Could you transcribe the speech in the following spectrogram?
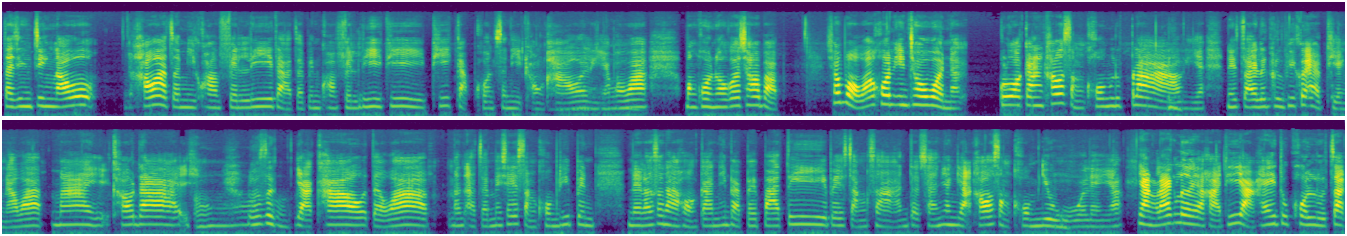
แต่จริง ๆ แล้ว เขาอาจจะมีความ friendly แต่อาจจะเป็นความ friendly ที่ที่กับคนสนิทของเขาอะไรเงี้ยเพราะว่าบางคนเขาก็ชอบแบบ ชอบบอกว่าคน introvert น่ะ กลัวการเข้าสังคมหรือเปล่าอย่างเงี้ยในใจลึกๆพี่ก็แอบเถียงนะว่า ไม่เข้าได้อ๋อรู้สึกอยากเข้า แต่ว่ามันอาจจะไม่ใช่สังคมที่เป็นในลักษณะของการที่แบบไปปาร์ตี้ไปสังสรรค์แต่ฉันยังอยากเข้าสังคมอยู่อะไรเงี้ยอย่างแรกเลยอะค่ะ ที่อยากให้ทุกคนรู้จัก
